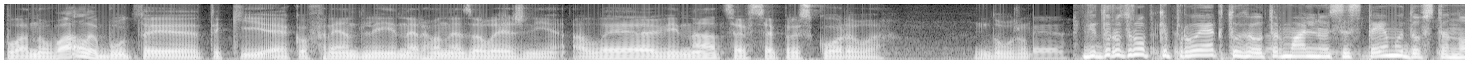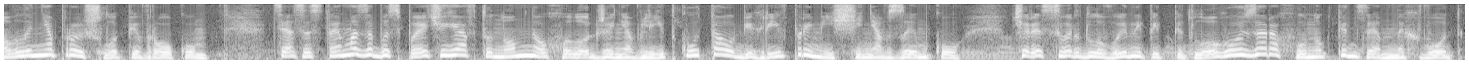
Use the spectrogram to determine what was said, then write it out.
планували бути такі екофрендлі, енергонезалежні, але війна це все прискорила дуже. Від розробки проекту геотермальної системи до встановлення пройшло півроку. Ця система забезпечує автономне охолодження влітку та обігрів приміщення взимку через свердловини під підлогою за рахунок підземних вод.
